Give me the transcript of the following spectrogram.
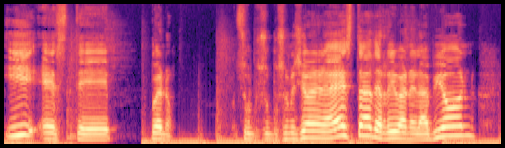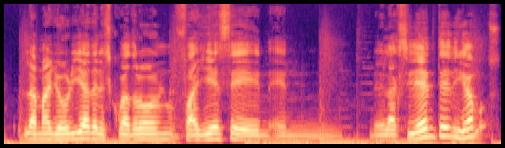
Y este, bueno, su, su- su misión era esta: derriban el avión. La mayoría del escuadrón fallece en, en el accidente, digamos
